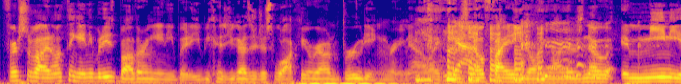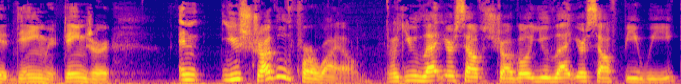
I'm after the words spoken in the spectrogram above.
First of all, I don't think anybody's bothering anybody because you guys are just walking around brooding right now. Like there's Yeah. no fighting going on. There's no immediate danger. And you struggled for a while. Like you let yourself struggle, you let yourself be weak.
